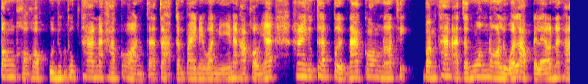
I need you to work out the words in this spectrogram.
ต้องขอขอบคุณทุก ๆท่านนะคะ ก่อนจะจากกันไปในวันนี้นะคะ ขออนุญาตให้ทุกท่านเปิดหน้ากล้องเนาะที่ บางท่านอาจจะง่วงนอนหรือว่าหลับไปแล้วนะคะ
